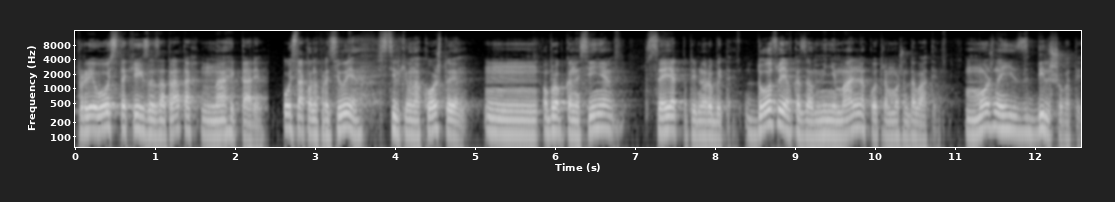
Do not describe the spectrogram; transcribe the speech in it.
при ось таких затратах на гектарі. Ось так вона працює, стільки вона коштує. Обробка насіння, все як потрібно робити. Дозу я вказав мінімальна, котра можна давати. Можна її збільшувати.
